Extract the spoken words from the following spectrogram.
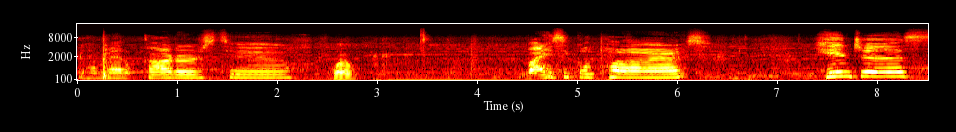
We have metal cutters too. Wow. Bicycle parts. Hinges.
